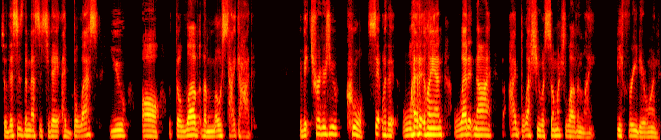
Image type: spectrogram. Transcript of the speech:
So, this is the message today. I bless you all with the love of the Most High God. If it triggers you, cool, sit with it, let it land, let it not. But I bless you with so much love and light. Be free, dear one.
